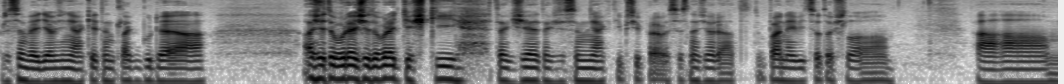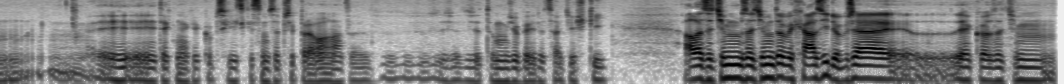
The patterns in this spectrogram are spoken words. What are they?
protože jsem věděl, že nějaký ten tlak bude a, a že to bude, že to bude těžký, takže, takže jsem nějak té přípravy se snažil dát úplně nejvíc, co to šlo a i, i tak nějak jako psychicky jsem se připravoval na to, že, že to může být docela těžký ale zatím, zatím to vychází dobře, jako zatím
